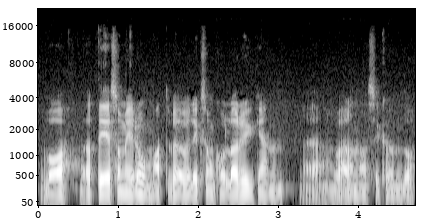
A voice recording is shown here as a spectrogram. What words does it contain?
vara att det är som i Rom att du behöver liksom kolla ryggen eh, varannan sekund. Och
